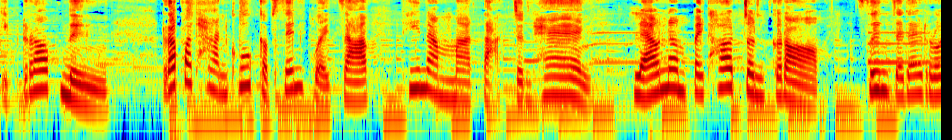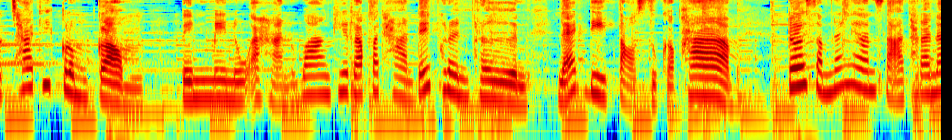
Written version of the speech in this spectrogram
อีกรอบหนึ่ง รับประทานคู่กับเส้นก๋วยจั๊บที่นำมาตากจนแห้ง แล้วนำไปทอดจนกรอบ ซึ่งจะได้รสชาติที่กลมกล่อม เป็นเมนูอาหารว่างที่รับประทานได้เพลินๆและดีต่อสุขภาพ โดยสำนักงงานสาธารณ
